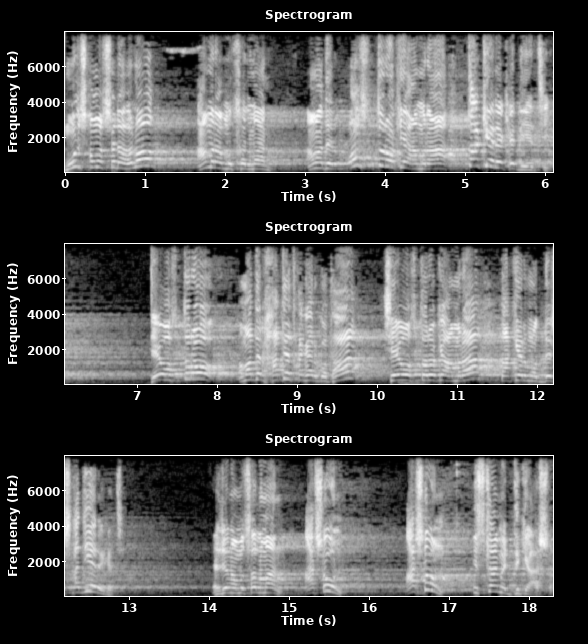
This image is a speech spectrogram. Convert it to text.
মূল সমস্যাটা হলো, আমরা মুসলমান, আমাদের অস্ত্রকে আমরা তাকে রেখে দিয়েছি। যে অস্ত্র আমাদের হাতে থাকার কথা, সে অস্ত্রকে আমরা তাকের মধ্যে সাজিয়ে রেখেছি। এজন্য মুসলমান আসুন আসুন ইসলামের দিকে আসুন।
